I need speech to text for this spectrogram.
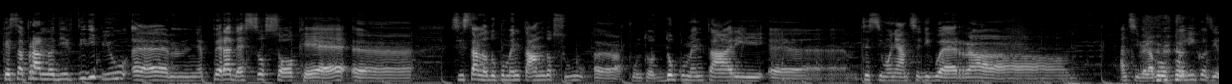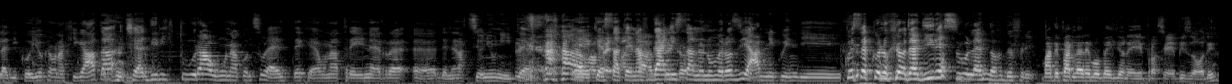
che sapranno dirti di più. ehm, per adesso so che è, eh, si stanno documentando su eh, appunto documentari, eh, testimonianze di guerra Anzi, ve la butto lì così la dico io che è una figata. C'è addirittura una consulente che è una trainer eh, delle Nazioni Unite, eh, Vabbè, che è stata in. Afghanistan numerosi anni. Quindi, questo è quello che ho da dire su Land of the Free. Ma ne parleremo meglio nei prossimi episodi.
